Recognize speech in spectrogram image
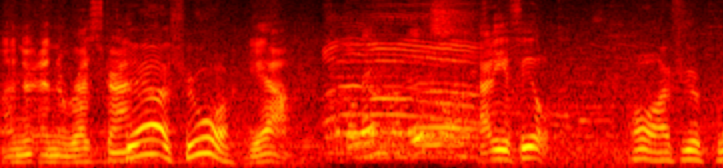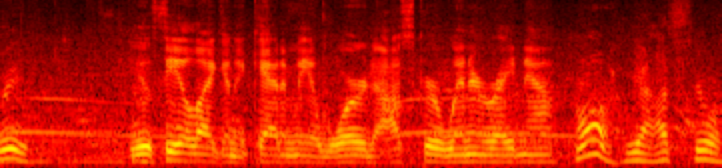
And the, in the restaurant? Yeah, sure. Yeah. How do you feel? Oh, I feel great. You feel like an Academy Award Oscar winner right now? Oh, yeah, that's sure.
